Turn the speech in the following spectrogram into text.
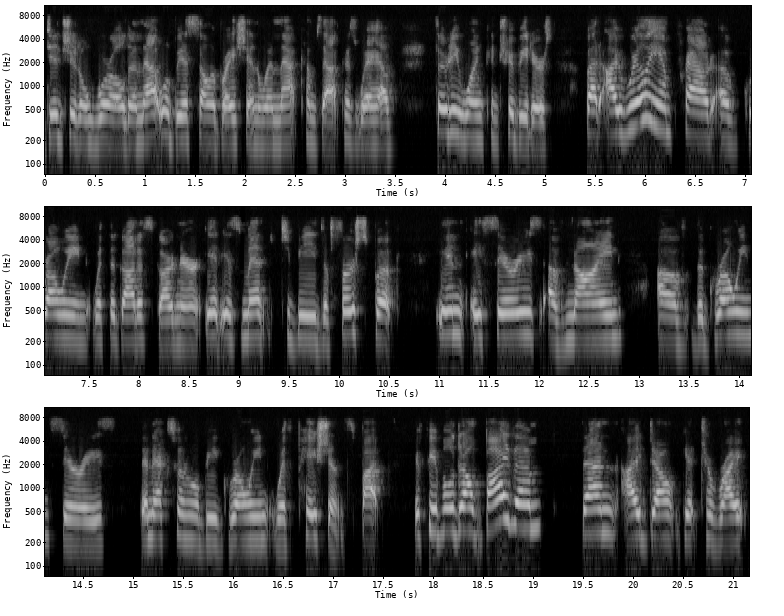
digital world. And that will be a celebration when that comes out because we have 31 contributors. But I really am proud of growing with the Goddess Gardener. It is meant to be the first book in a series of nine of the Growing series. The next one will be Growing with Patience. But if people don't buy them, then I don't get to write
